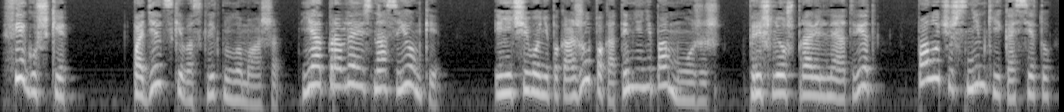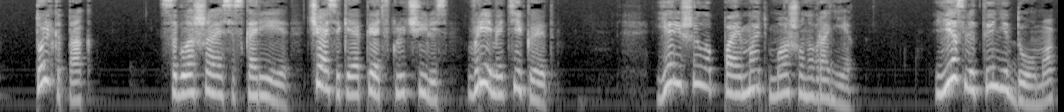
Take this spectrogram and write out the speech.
«Фигушки!» — по-детски воскликнула Маша. «Я отправляюсь на съемки и ничего не покажу, пока ты мне не поможешь. Пришлешь правильный ответ, получишь снимки и кассету. Только так. Соглашайся скорее, часики опять включились, время тикает». Я решила поймать Машу на вранье. «Если ты не дома,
